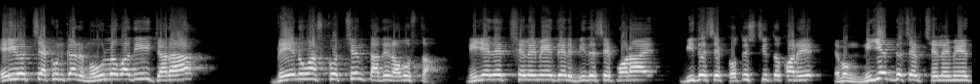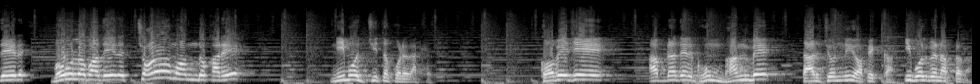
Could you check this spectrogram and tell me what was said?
এই হচ্ছে এখনকার মৌলবাদী যারা ব্রেন ওয়াশ করছেন তাদের অবস্থা। নিজেদের ছেলে মেয়েদের বিদেশে পড়ায়, বিদেশে প্রতিষ্ঠিত করে এবং নিজের দেশের ছেলে মেয়েদের মৌলবাদের চরম অন্ধকারে নিমজ্জিত করে রাখে। কবে যে আপনাদের ঘুম ভাঙবে, তার জন্যই অপেক্ষা। কি বলবেন আপনারা?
